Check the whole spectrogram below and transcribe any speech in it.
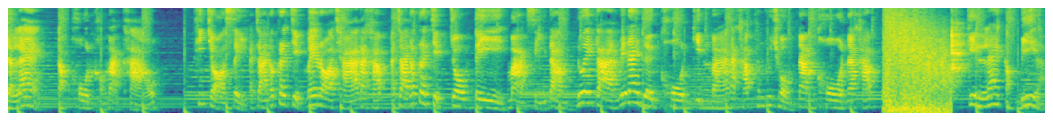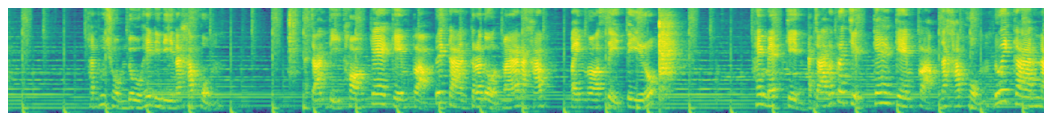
จะแลกกับโคนของหมากขาวที่จอสีอาจารย์นกกระจิบไม่รอช้านะครับ อาจารย์นกกระจิบโจมตีหมากสีดำด้วยการไม่ได้เดินโคนกินม้านะครับท่านผู้ชมนำโคนนะครับ กินแลกกับเบี้ยท่านผู้ชมดูให้ดีๆนะครับผม อาจารย์ตีทองแก้เกมกลับด้วยการกระโดดม้านะครับ ไปงอสีตีรุก ให้เม็ดกิน อาจารย์นกกระจิบแก้เกมกลับนะครับผมด้วยการน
